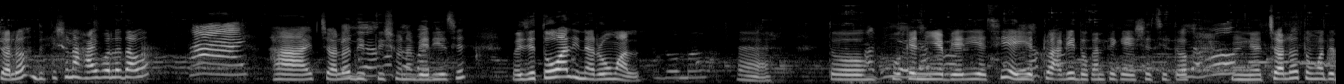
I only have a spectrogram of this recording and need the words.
চলো দীপ্তি সোনা হাই বলে দাও। হাই। চলো দীপ্তি সোনা বেরিয়েছে। ওই যে তোয়ালি না রোমাল। হ্যাঁ। তো ওকে নিয়ে বেরিয়েছি। এই একটু আগেই দোকান থেকে এসেছি তো। চলো তোমাদের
